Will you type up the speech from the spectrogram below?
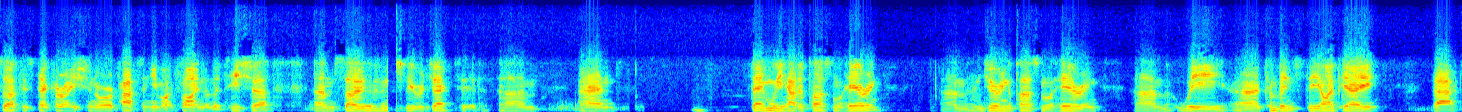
surface decoration or a pattern you might find on a t-shirt. Um, so it was initially rejected, um, and then we had a personal hearing, and during the personal hearing, we uh, convinced the IPA that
